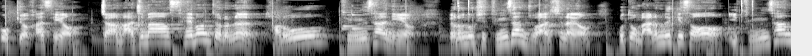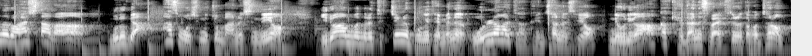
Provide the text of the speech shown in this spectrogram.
꼭 기억하세요. 자, 마지막 세 번째로는 바로 등산이에요. 여러분 혹시 등산 좋아하시나요? 보통 많은 분들께서 이 등산으로 하시다가 무릎이 아파서 분좀 많으신데요. 이러한 분들의 특징을 보게 되면은 올라갈 때는 괜찮으세요. 근데 우리가 아까 계단에서 말씀드렸던 것처럼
